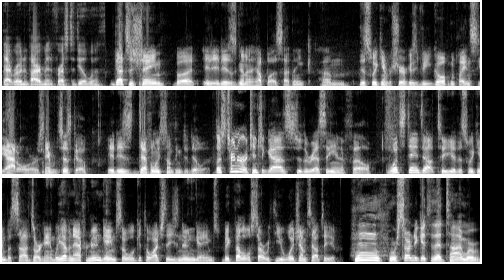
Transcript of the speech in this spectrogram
That road environment for us to deal with. That's a shame, but it, it is going to help us, I think, um, this weekend for sure. Because if you go up and play in Seattle or San Francisco, it is definitely something to deal with. Let's turn our attention, guys, to the rest of the NFL. What stands out to you this weekend besides our game? We have an afternoon game, so we'll get to watch these noon games. Big fella, we'll start with you. What jumps out to you? Hmm, we're starting to get to that time where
